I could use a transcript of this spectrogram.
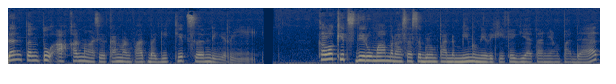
dan tentu akan menghasilkan manfaat bagi kids sendiri. Kalau kids di rumah merasa sebelum pandemi memiliki kegiatan yang padat,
